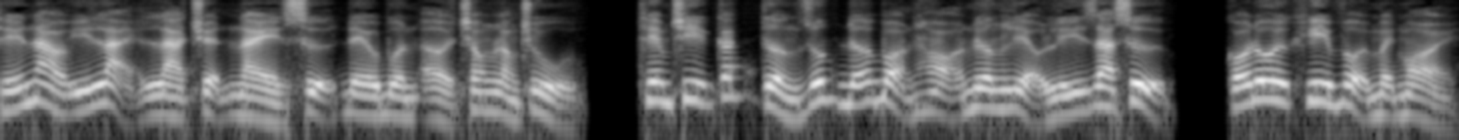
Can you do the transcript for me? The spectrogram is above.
thế nào ý lại là chuyện này sự đều buồn ở trong lòng chủ, thêm chi cắt tường giúp đỡ bọn họ nương liệu lý ra sự, có đôi khi vội mệt mỏi,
